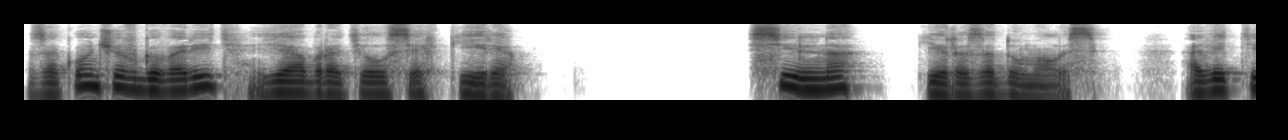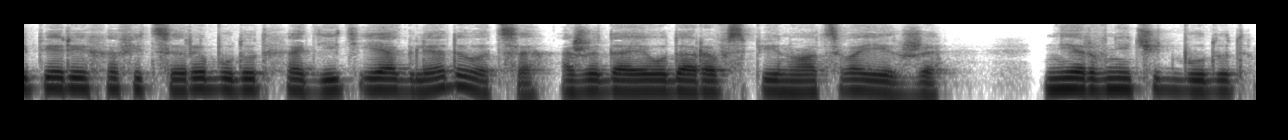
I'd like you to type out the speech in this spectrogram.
Закончив говорить, я обратился к Кире. «Сильно», — Кира задумалась. А ведь теперь их офицеры будут ходить и оглядываться, ожидая удара в спину от своих же. Нервничать будут.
